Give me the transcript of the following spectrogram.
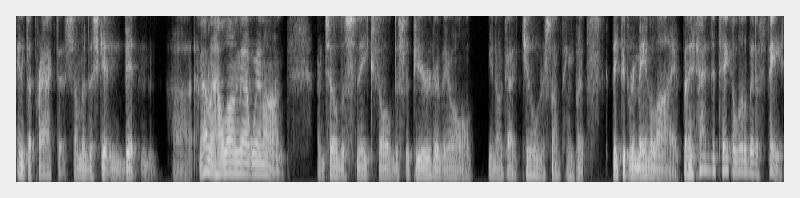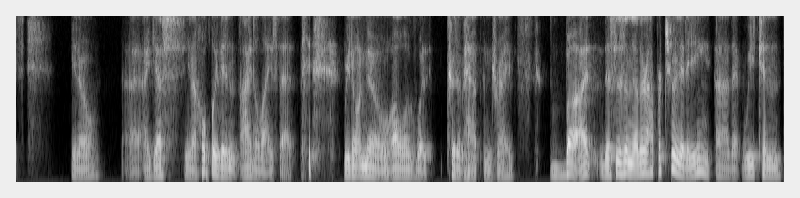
into practice, some of this getting bitten. Uh, and I don't know how long that went on until the snakes all disappeared or they all, you know, got killed or something, but they could remain alive. But it had to take a little bit of faith, you know. I guess, you know, hopefully they didn't idolize that. we don't know all of what could have happened, right? But this is another opportunity uh, that we can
